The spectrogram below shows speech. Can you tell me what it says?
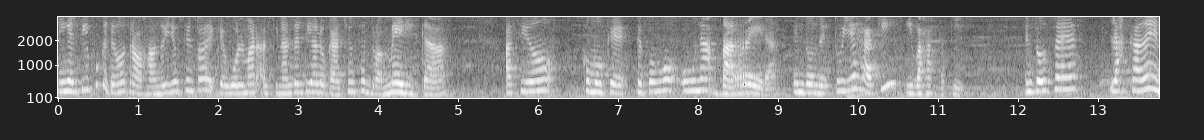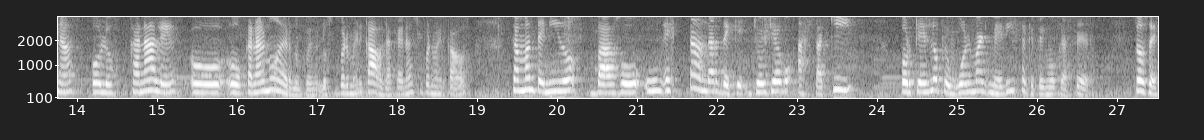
en el tiempo que tengo trabajando, yo siento de que Walmart al final del día lo que ha hecho en Centroamérica ha sido como que te pongo una barrera en donde tú llegas aquí y vas hasta aquí. Entonces, las cadenas o los canales o, o canal moderno, pues los supermercados, las cadenas de supermercados, se han mantenido bajo un estándar de que yo llego hasta aquí porque es lo que Walmart me dice que tengo que hacer. Entonces,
